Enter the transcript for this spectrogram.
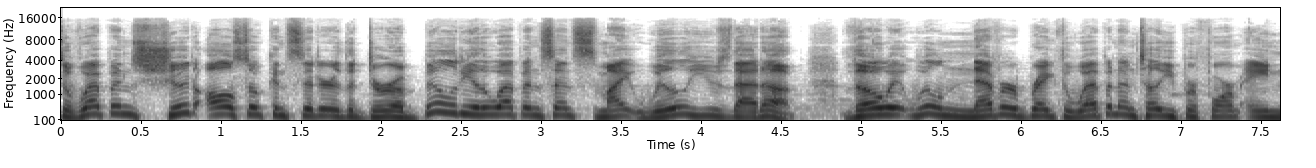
of weapons should also consider the durability of the weapon since smite will use that up, though it will never break the weapon until you perform a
